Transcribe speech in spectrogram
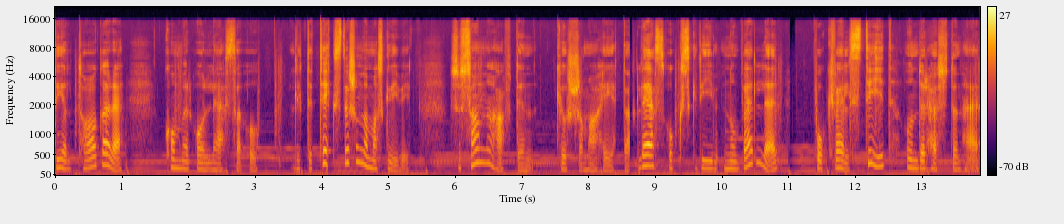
deltagare kommer att läsa upp lite texter som de har skrivit. Susanne har haft en kurs som har hetat Läs och skriv noveller på kvällstid under hösten här.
